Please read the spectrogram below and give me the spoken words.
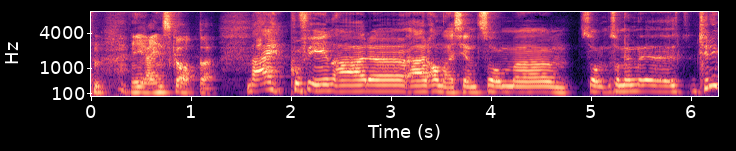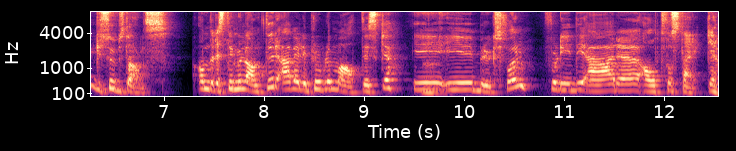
i regnskapet. Nei, koffein er, eh, er anerkjent som, eh, som, som en eh, trygg substans. Andre stimulanter er veldig problematiske i, i bruksform fordi de er uh, altfor sterke.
